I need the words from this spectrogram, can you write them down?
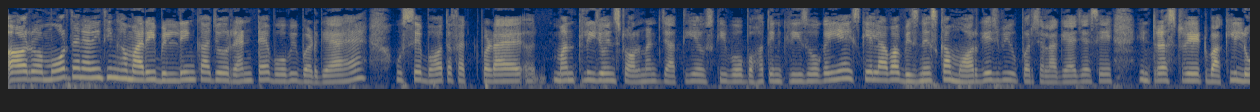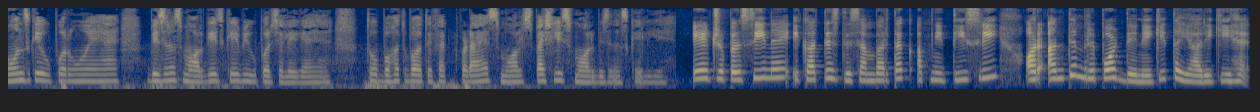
और मोर देन एनीथिंग हमारी बिल्डिंग का जो रेंट है, वो भी बढ़ गया है। उससे बहुत इफ़ेक्ट पड़ा है। मंथली जो इंस्टॉलमेंट जाती है, उसकी वो बहुत इंक्रीज हो गई है। इसके अलावा बिज़नेस का मॉर्गेज भी ऊपर चला गया है। जैसे इंटरेस्ट रेट बाकी लोन्स के ऊपर हुए हैं। बिज़नेस मॉर्गेज के भी ऊपर चले गए हैं। तो बहुत बहुत इफ़ेक्ट पड़ा है स्मॉल, स्पेशली स्मॉल बिज़नेस के लिए। ए ट्रिपल सी ने 31 दिसंबर तक अपनी तीसरी और अंतिम रिपोर्ट देने की तैयारी की है।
